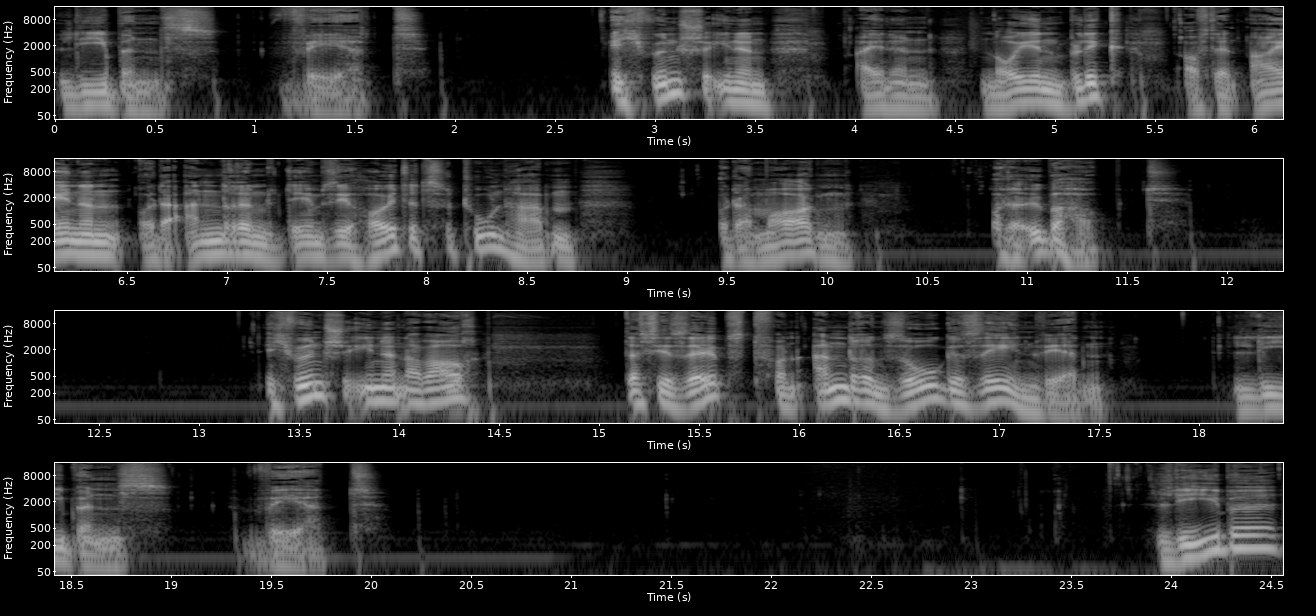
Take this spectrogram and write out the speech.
Liebenswert. Ich wünsche Ihnen einen neuen Blick auf den einen oder anderen, mit dem Sie heute zu tun haben oder morgen oder überhaupt. Ich wünsche Ihnen aber auch, dass Sie selbst von anderen so gesehen werden, liebenswert. Liebe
